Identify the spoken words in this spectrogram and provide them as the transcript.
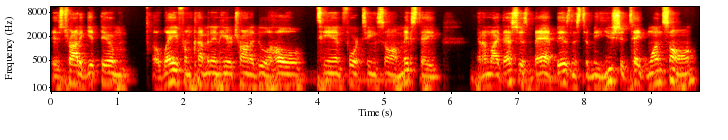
is try to get them away from coming in here trying to do a whole 10, 14 song mixtape. And I'm like, that's just bad business to me. You should take one song,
